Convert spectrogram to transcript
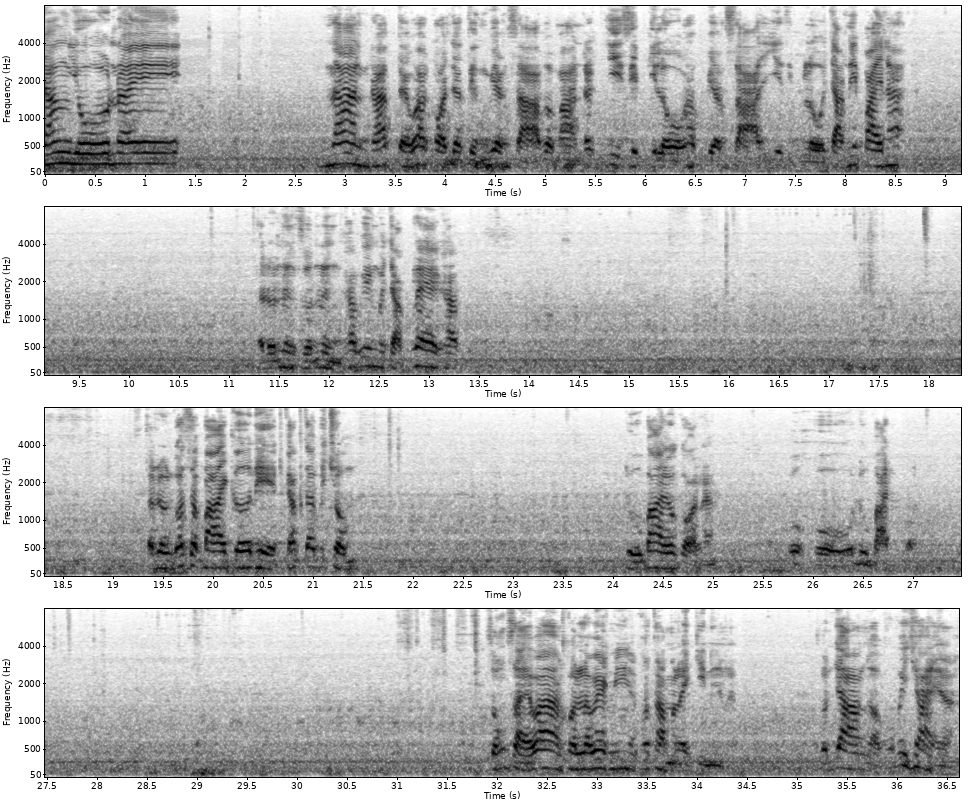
ยังอยู่ในน่านครับ แต่ว่าก่อนจะถึงเวียงสาประมาณสักยี่สิบกิโลครับ เวียงสายี่สิบกิโลจากนี้ไปนะถนนหนึ่งศูนย์หนึ่งครับวิ่งมาจากแพร่ครับ ถนนก็สบายเกินเหตุครับท่านผู้ชม ดูบ้านเขาก่อนนะ โอ้โห ดูบ้านก่อน สงสัยว่าคนละแวกนี้เขาทำอะไรกินกันนะสวนยางเหรอก็ไม่ใช่อะ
